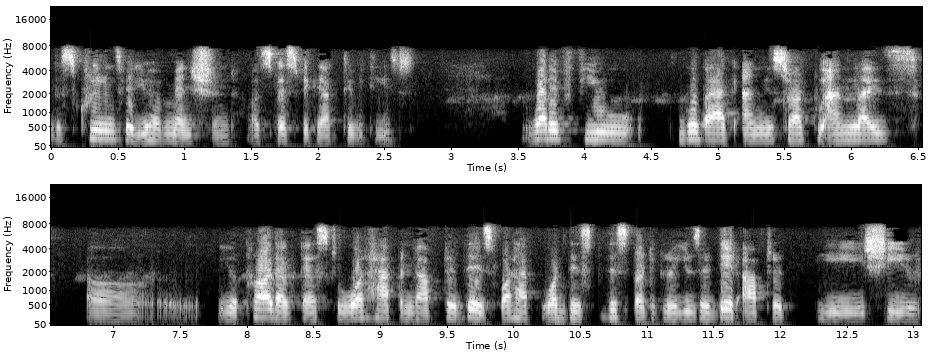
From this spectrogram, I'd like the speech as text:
the screens where you have mentioned or specific activities. What if you go back and you start to analyze uh, your product as to what happened after this, what hap- what this this particular user did after he she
